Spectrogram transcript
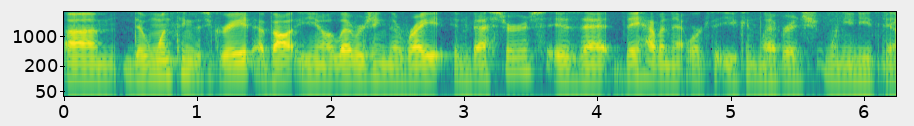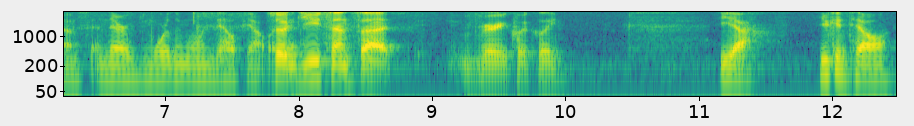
um, the one thing that's great about you know leveraging the right investors is that they have a network that you can leverage when you need Yeah. things, and they're more than willing to help you out. So with it. do you sense that very quickly? Yeah, you can tell.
